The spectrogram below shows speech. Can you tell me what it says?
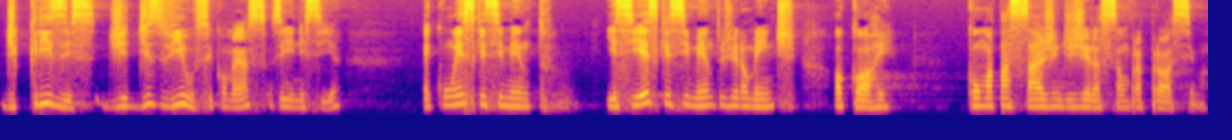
de crises, de desvio se começa, se inicia, é com esquecimento. E esse esquecimento geralmente ocorre com uma passagem de geração para a próxima.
